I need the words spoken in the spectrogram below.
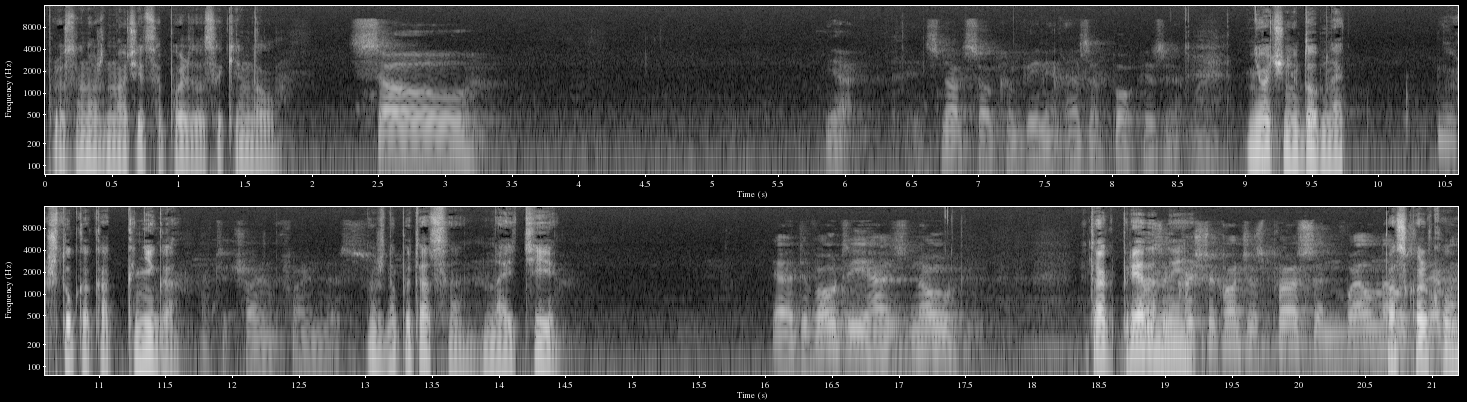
Просто нужно научиться пользоваться Kindle. So, yeah, it's not so convenient as a book, is it? Не очень удобная штука, как книга. Нужно пытаться найти. Yeah, devotee has no. Итак, преданный, поскольку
